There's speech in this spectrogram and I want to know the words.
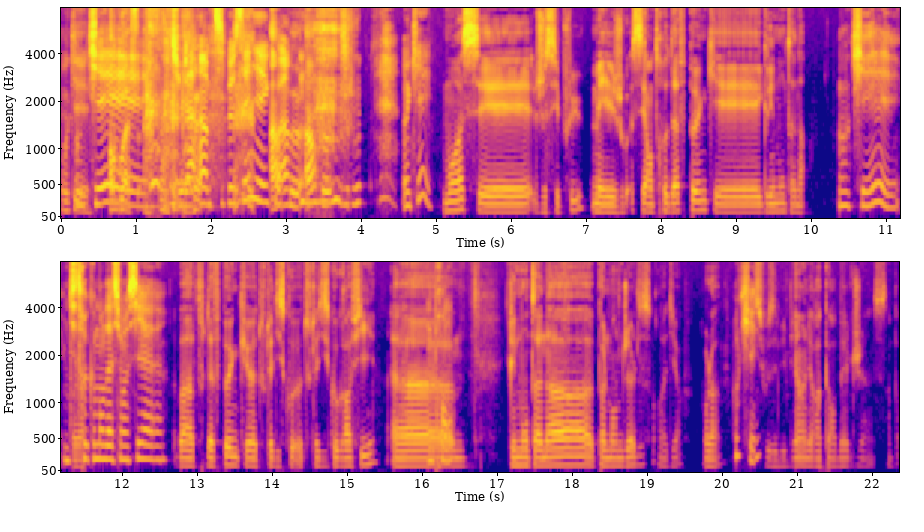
Ok. Angoisse. tu l'as un petit peu saigné quoi. Un peu, un peu. ok, Moi, c'est. Je sais plus, mais je- c'est entre Daft Punk et Green Montana. Ok. Une petite Voilà. recommandation aussi. à- Bah, Daft Punk, euh, toute la, disco, toute la discographie. On Euh, prend. Green Montana, Palm Angels, on va dire. Voilà. Ok. Si vous aimez bien les rappeurs belges, c'est sympa.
